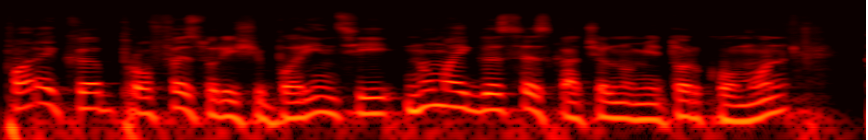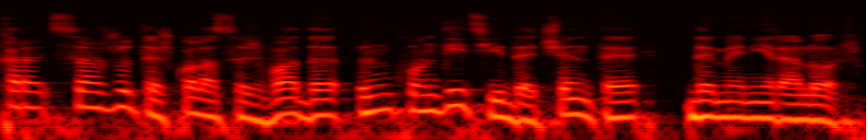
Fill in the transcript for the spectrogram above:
pare că profesorii și părinții nu mai găsesc acel numitor comun care să ajute școala să-și vadă în condiții decente de menirea lor.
